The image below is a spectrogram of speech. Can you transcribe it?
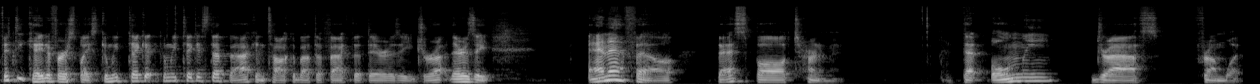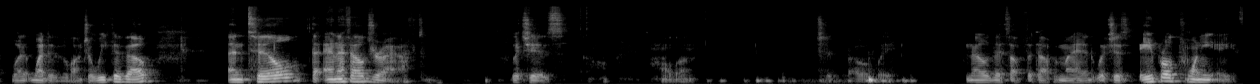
50k to first place. Can we take it? Can we take a step back and talk about the fact that there is a there is a NFL best ball tournament that only drafts from what when, when did it launch a week ago until the NFL draft, which is hold on should probably know this off the top of my head, which is April 28th,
